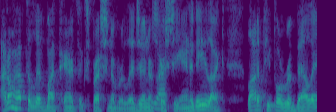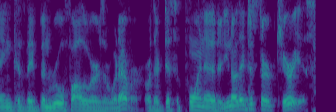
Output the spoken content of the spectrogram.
I don't have to live my parents' expression of religion or Christianity. Like, a lot of people are rebelling because they've been rule followers or whatever, or they're disappointed, or, you know, they just are curious.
